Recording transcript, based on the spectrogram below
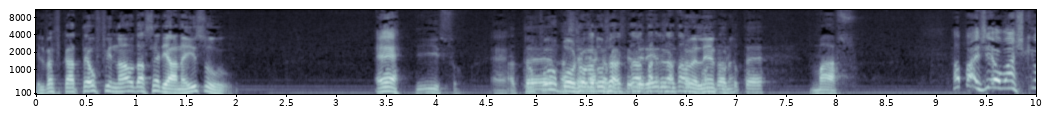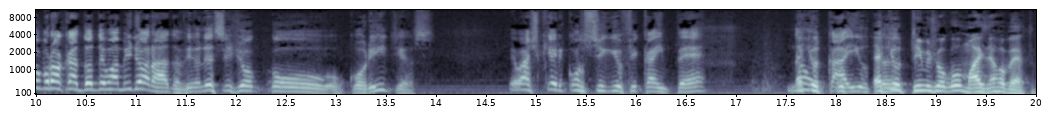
Ele vai ficar até o final da Série A, não é isso? É. Isso. É. Então foi um bom jogador, já está já tá no elenco, né? Até março. Rapaz, eu acho que o Brocador deu uma melhorada, viu? Nesse jogo com o Corinthians, eu acho que ele conseguiu ficar em pé, não é o, caiu É que o time jogou mais, né, Roberto?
